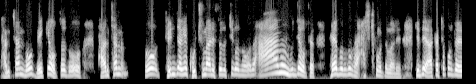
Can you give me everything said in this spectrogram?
반찬 뭐 몇 개 없어도 반찬 뭐 된장에 고추만 있어도 찍어 먹어도 아무 문제가 없어요. 배부르고 맛있게 먹단 말이에요. 근데 아까 조금 전에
